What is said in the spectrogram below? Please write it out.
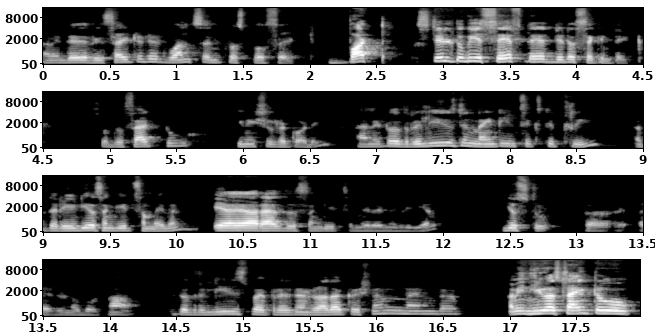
I mean, they recited it once and it was perfect. But still, to be safe, they did a second take. So this had two initial recordings, and it was released in 1963 at the Radio Sangeet Sammelan. AIR has the Sangeet Sammelan every year. Used to, uh, I don't know about now. It was released by President Radhakrishnan, and uh, I mean, he was trying to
